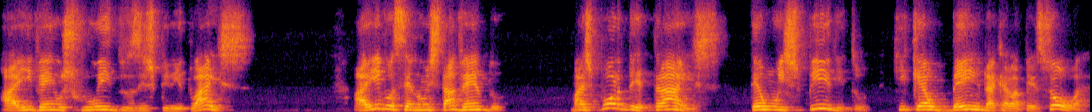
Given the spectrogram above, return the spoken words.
aí vem os fluidos espirituais, aí você não está vendo. Mas por detrás tem um espírito que quer o bem daquela pessoa,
